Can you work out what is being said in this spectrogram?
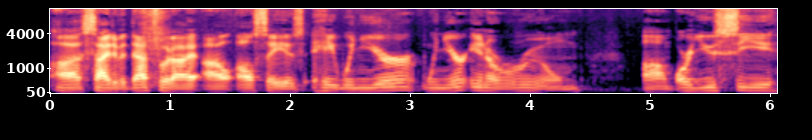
uh, side of it, that's what I, I'll, I'll say is, hey, when you're when you're in a room, um, or you see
